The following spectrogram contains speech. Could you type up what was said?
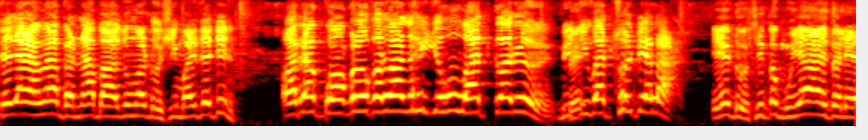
તે દાડે અમારા ઘરના બાજુમાં ડોશી મળી જતી ને. અરે કોકડો કરવા નહીં જો હું વાત કર. બીજી વાત છોડ પેલા? એ ડોસી તો મુયા આવ્યો તો લે.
